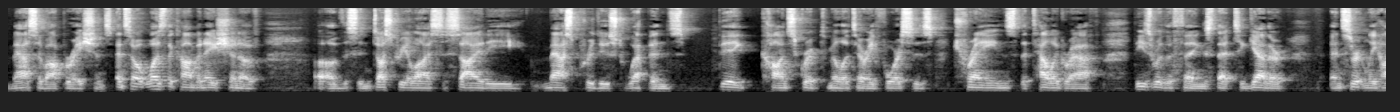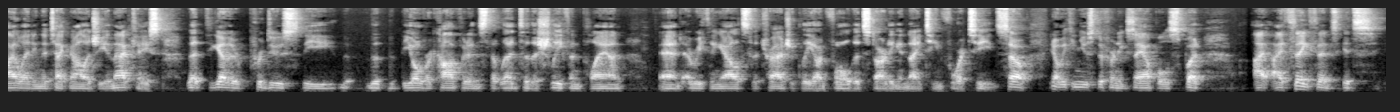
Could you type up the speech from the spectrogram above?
massive operations. And so it was the combination of of this industrialized society mass produced weapons big conscript military forces trains the telegraph these were the things that together and certainly highlighting the technology in that case that together produced the the, the overconfidence that led to the Schlieffen Plan and everything else that tragically unfolded starting in 1914. So you know we can use different examples, but I, I think that it's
